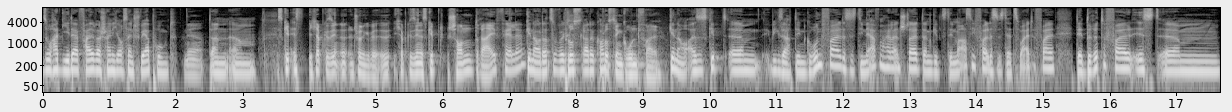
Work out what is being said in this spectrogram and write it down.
so hat jeder Fall wahrscheinlich auch seinen Schwerpunkt. Ja. Dann, ähm, Es gibt, Es- ich habe gesehen, äh, entschuldige, äh, ich habe gesehen, es gibt schon drei Fälle genau, dazu wollte plus, ich gerade kommen. plus den Grundfall. Genau, also es gibt, ähm, wie gesagt, den Grundfall, das ist die Nervenheilanstalt, dann gibt es den Marcy-Fall, das ist der zweite Fall. Der dritte Fall ist ähm,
